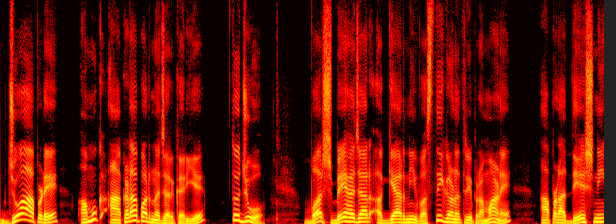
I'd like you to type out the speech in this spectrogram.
જો આપણે અમુક આંકડા પર નજર કરીએ, તો જુઓ. વર્ષ બે હજાર અગિયારની વસ્તી ગણતરી પ્રમાણે આપણા દેશની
